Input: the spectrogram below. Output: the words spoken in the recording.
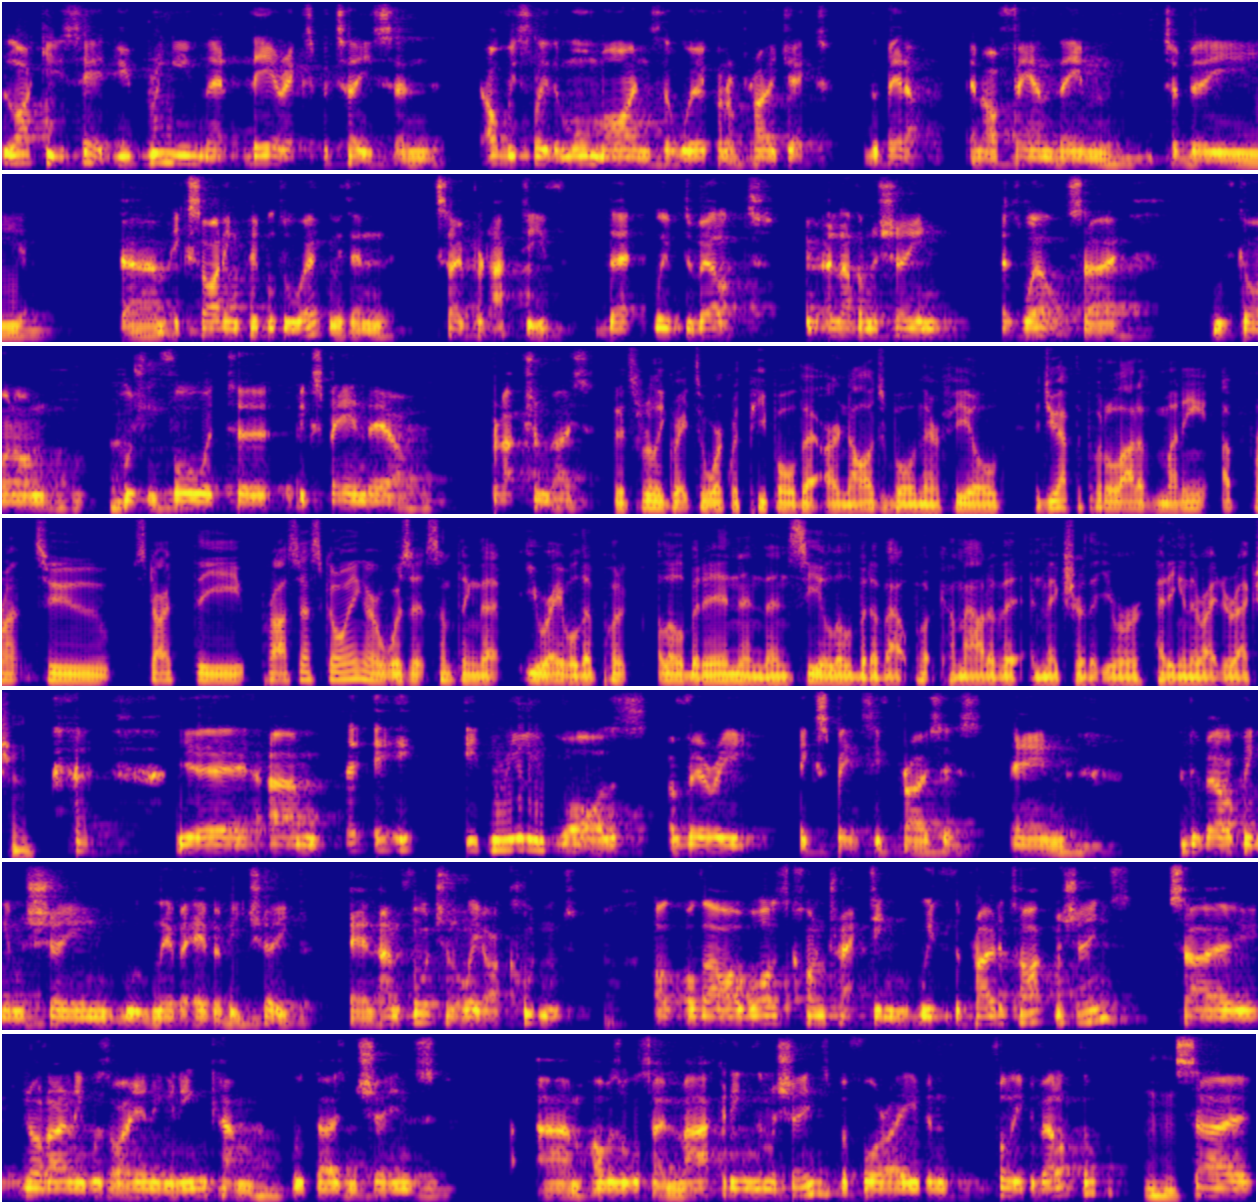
like you said, you bring in that their expertise, and obviously, the more minds that work on a project, the better. And I've found them to be um, exciting people to work with, and so productive that we've developed another machine as well. So we've gone on pushing forward to expand our production base. It's really great to work with people that are knowledgeable in their field did you have to put a lot of money up front to start the process going, or was it something that you were able to put a little bit in and then see a little bit of output come out of it and make sure that you were heading in the right direction? yeah, um, it, it really was a very expensive process, and developing a machine will never ever be cheap. And unfortunately, I couldn't, although I was contracting with the prototype machines, so not only was I earning an income with those machines, Um, I was also marketing the machines before I even fully developed them. Mm-hmm. So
